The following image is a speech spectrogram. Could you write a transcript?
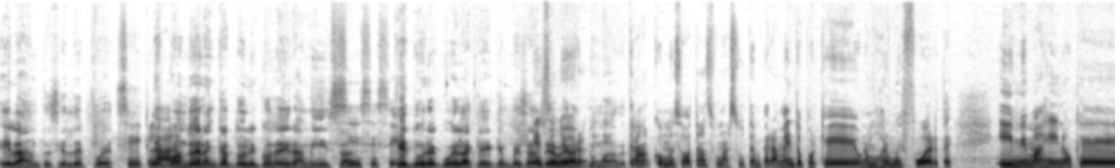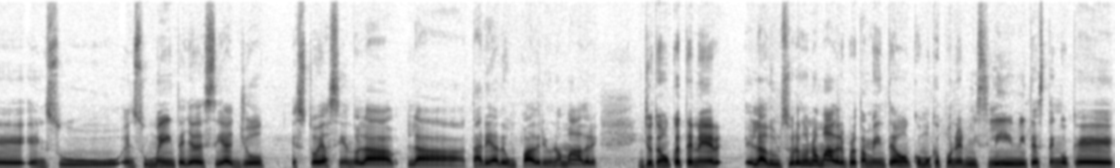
el antes y el después? Sí, De claro. cuando eran católicos de ir a misa. Sí, sí, sí. ¿Qué tú recuerdas que, que empezaste el a ver Señor en tu eh, madre? comenzó a transformar su temperamento porque es una mujer muy fuerte y me imagino que en su, en su mente ella decía, yo estoy haciendo la, la tarea de un padre y una madre, yo tengo que tener la dulzura de una madre, pero también tengo como que poner mis límites, tengo que,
